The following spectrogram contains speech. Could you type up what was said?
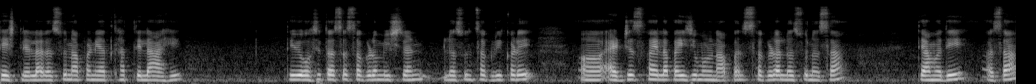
ठेचलेला लसूण आपण यात घातलेला आहे. ते व्यवस्थित असं सगळं मिश्रण लसूण सगळीकडे ॲडजस्ट व्हायला पाहिजे म्हणून आपण सगळं लसूण असा त्यामध्ये असा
